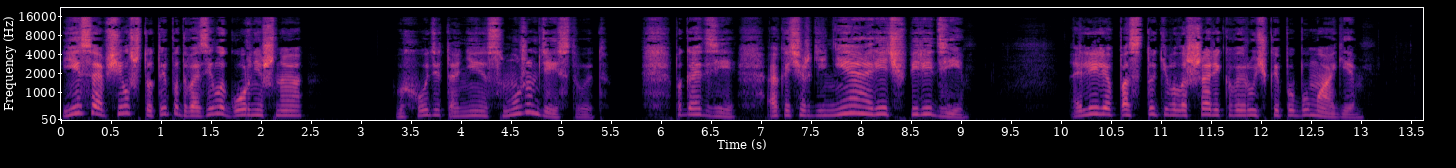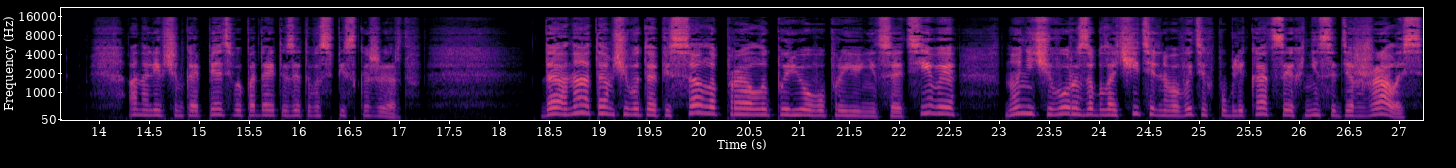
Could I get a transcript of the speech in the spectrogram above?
ей сообщил, что ты подвозила горничную. Выходит, они с мужем действуют? Погоди, о Кочергине речь впереди. Лиля постукивала шариковой ручкой по бумаге. Анна Левченко опять выпадает из этого списка жертв. Да, она там чего-то описала про Лопыреву, про ее инициативы, но ничего разоблачительного в этих публикациях не содержалось.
